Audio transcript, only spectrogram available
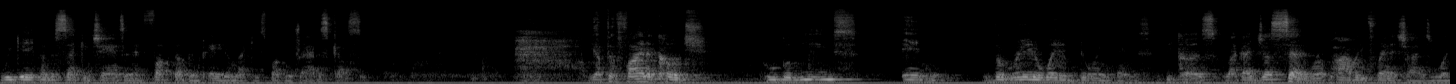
We gave him a second chance and then fucked up and paid him like he's fucking Travis Kelce. you have to find a coach who believes in the Raider way of doing things. Because, like I just said, we're a poverty franchise. You are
